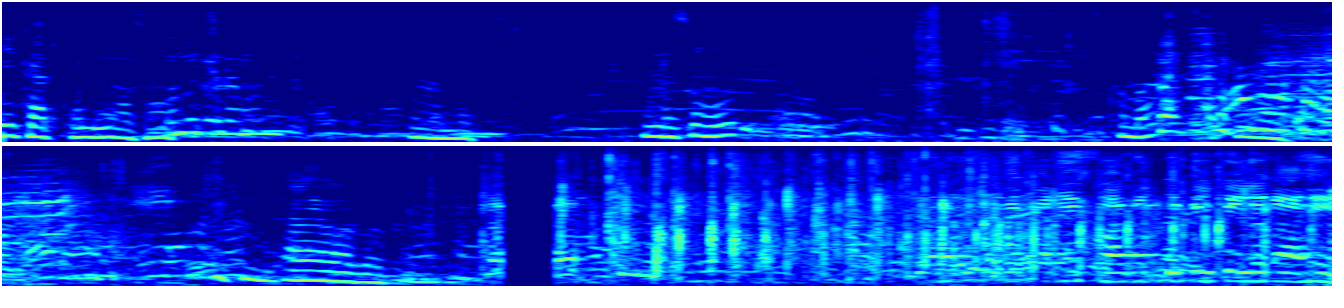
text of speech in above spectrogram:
एक हात खाली असा हा बस। एवढं समोर. काय स्वागत देखील केलेलं आहे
